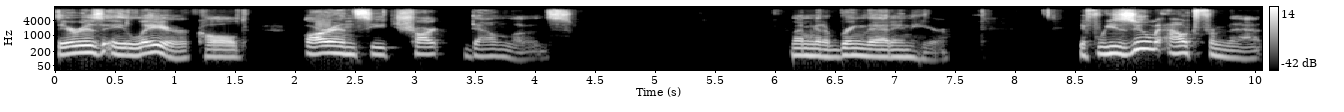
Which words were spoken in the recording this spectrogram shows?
There is a layer called RNC chart downloads. And I'm going to bring that in here. If we zoom out from that,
